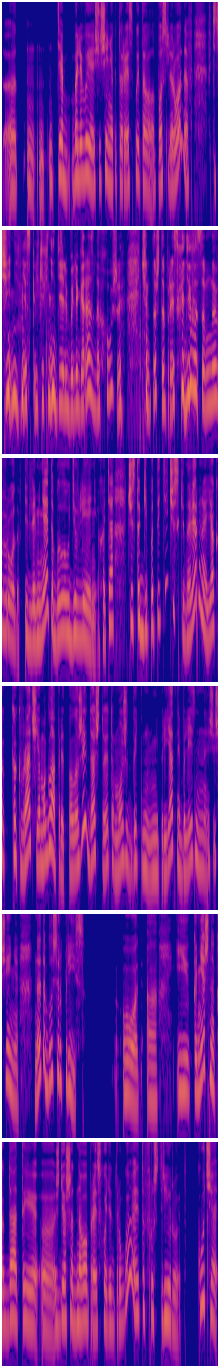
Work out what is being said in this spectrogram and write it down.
э, те болевые ощущения, которые я испытывала после родов, в течение нескольких недель были гораздо хуже, чем то, что происходило со мной в родах. И для меня это было удивление. Хотя чисто гипотетически, наверное, я как, как врач, я могла предположить, да, что это может быть ну, неприятное болезненное ощущение. Но это был сюрприз. Вот. А, и, конечно, когда ты э, ждешь одного, происходит другое, это фрустрирует куча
